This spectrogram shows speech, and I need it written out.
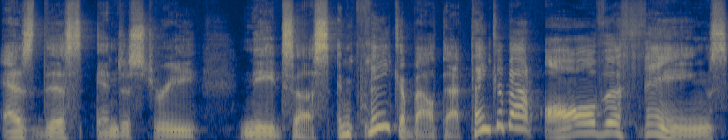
as this industry needs us. And think about that. Think about all the things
